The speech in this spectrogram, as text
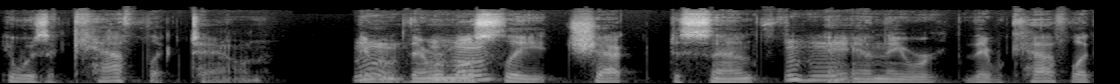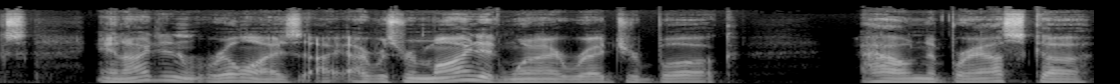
it was a Catholic town. They hmm, were, they were mm-hmm. mostly Czech descent, mm-hmm. and they were they were Catholics. And I didn't realize. I, I was reminded when I read your book how Nebraska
